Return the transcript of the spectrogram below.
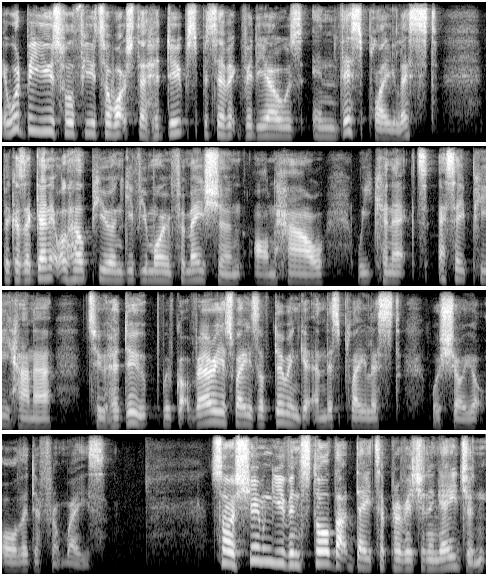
it would be useful for you to watch the Hadoop specific videos in this playlist because again it will help you and give you more information on how we connect SAP HANA to Hadoop. We've got various ways of doing it and this playlist will show you all the different ways. So assuming you've installed that data provisioning agent,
